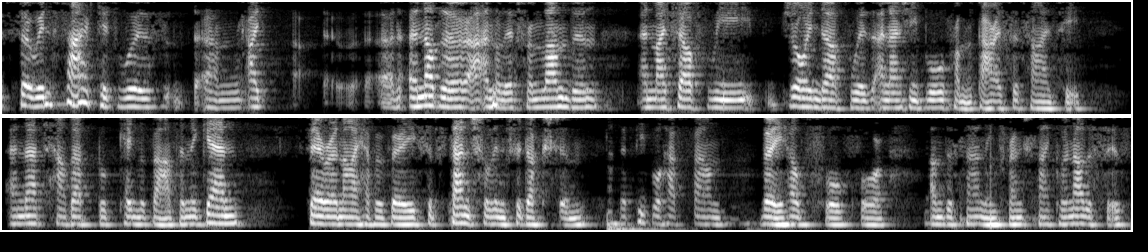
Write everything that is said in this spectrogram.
so in fact, it was, um, I, uh, another analyst from London and myself, we joined up with Alain Gibeault from the Paris Society. And that's how that book came about. And again, Sarah and I have a very substantial introduction that people have found very helpful for understanding French psychoanalysis.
